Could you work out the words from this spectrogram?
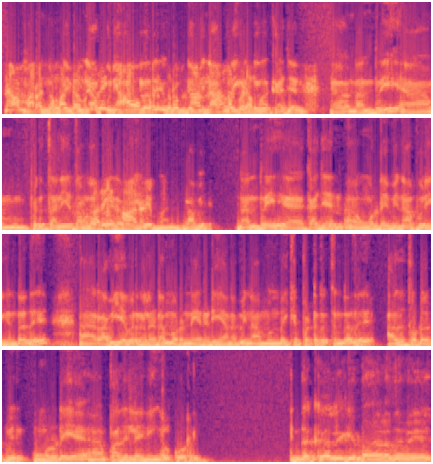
நான் மறக்க அஹ், நன்றி. பிரித்தானிய தமிழர் நன்றி கஜன். உங்களுடைய வினா புரிகின்றது. ரவி அவர்களிடம் ஒரு நேரடியான வினா முன்வைக்கப்பட்டிருக்கின்றது. அது தொடர்பில் உங்களுடைய பதிலை நீங்கள் கூறலாம். இந்த கேள்விக்கு பதிலதவையில்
